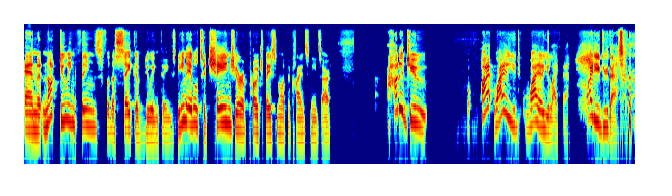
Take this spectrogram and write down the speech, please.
and not doing things for the sake of doing things, being able to change your approach based on what the client's needs are. How did you? Why, why are you why are you like that? Why do you do that?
